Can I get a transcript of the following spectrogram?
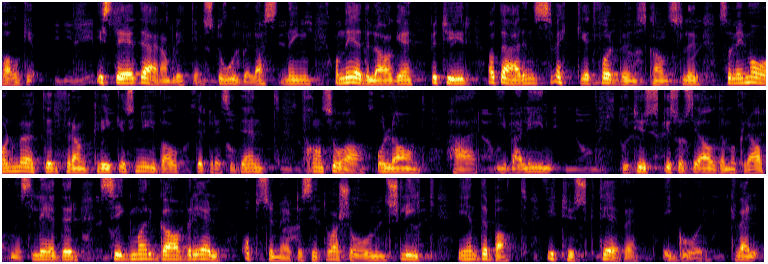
valget. I stedet er han blitt en stor belastning, og nederlaget betyr at det er en svekket forbundskansler som i morgen møter Frankrikes nyvalgte president Francois Hollande her i Berlin. De tyske sosialdemokratenes leder Sigmar Gabriel oppsummerte situasjonen slik i en debatt i tysk TV i går kveld.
